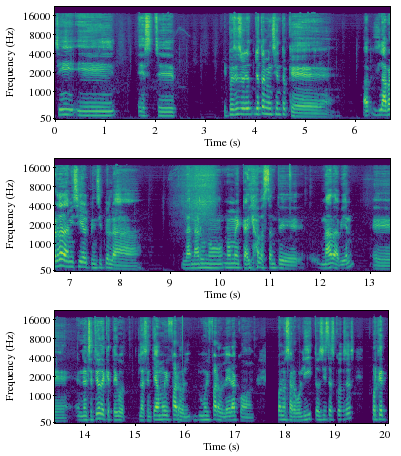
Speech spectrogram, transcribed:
Sí, y este. Y pues eso, yo, también siento que. La verdad, a mí sí al principio la. La Naru no, no me caía bastante. Nada bien. Eh, en el sentido de que te la sentía muy, farol, muy farolera con con los arbolitos y estas cosas, porque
